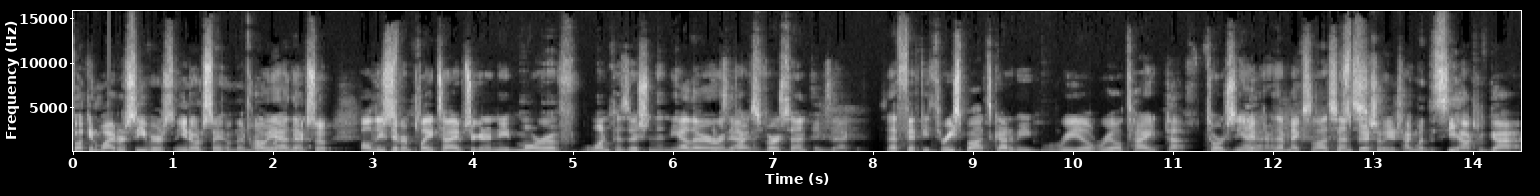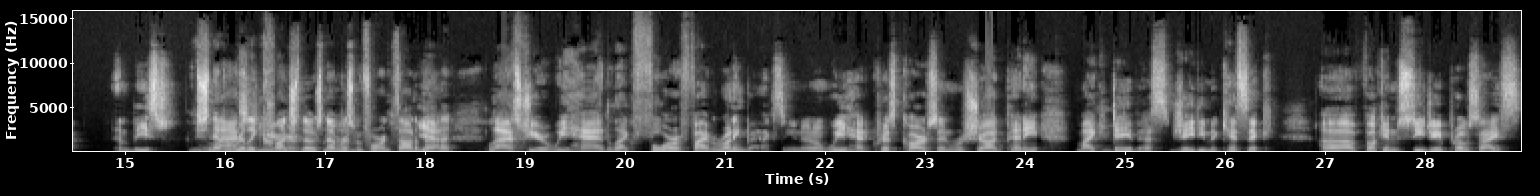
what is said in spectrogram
Fucking wide receivers, you know what I'm saying? And then Oh, yeah, then- So All these different play types, you're going to need more of one position than the other, Exactly. and vice versa. Exactly that 53 spot's got to be real, real tight tough. towards the end Yeah. there. That makes a lot of sense. Especially when you're talking about the Seahawks, we've got at least. I've just never really year, crunched those numbers um, before and thought about yeah. it. Last year we had like four or five running backs. You know, we had Chris Carson, Rashaad Penny, Mike Davis, J.D. McKissic, uh, fucking C.J. Procise.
